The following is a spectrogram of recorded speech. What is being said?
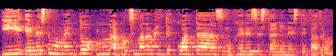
Y en este momento, mm, aproximadamente cuántas mujeres están en este padrón,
